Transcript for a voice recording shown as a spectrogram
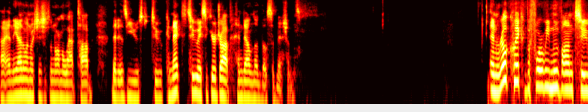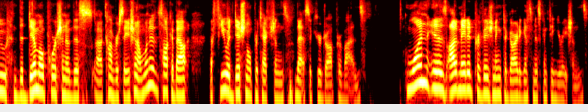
uh, and the other one, which is just a normal laptop that is used to connect to a secure drop and download those submissions. And real quick, before we move on to the demo portion of this uh, conversation, I wanted to talk about a few additional protections that Secure Drop provides. One is automated provisioning to guard against misconfigurations.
